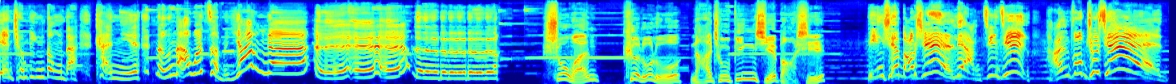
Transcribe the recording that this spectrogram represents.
变成冰冻的，看你能拿我怎么样啊！哎哎哎！说完，克鲁鲁拿出冰雪宝石，冰雪宝石亮晶晶，寒风出现，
